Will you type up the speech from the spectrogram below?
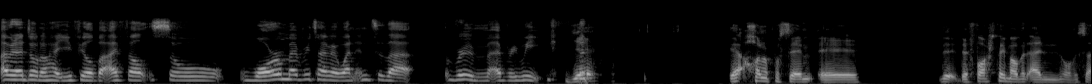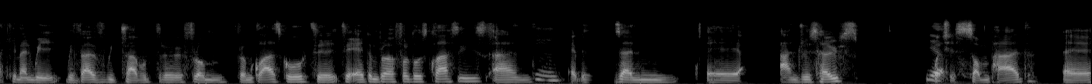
I mean, I don't know how you feel, but I felt so warm every time I went into that room every week. yeah, yeah, hundred percent. Uh, the the first time I went in, obviously I came in with, with Viv. We travelled through from from Glasgow to, to Edinburgh for those classes, and mm. it was in uh, Andrew's house, yep. which is some pad. Uh,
